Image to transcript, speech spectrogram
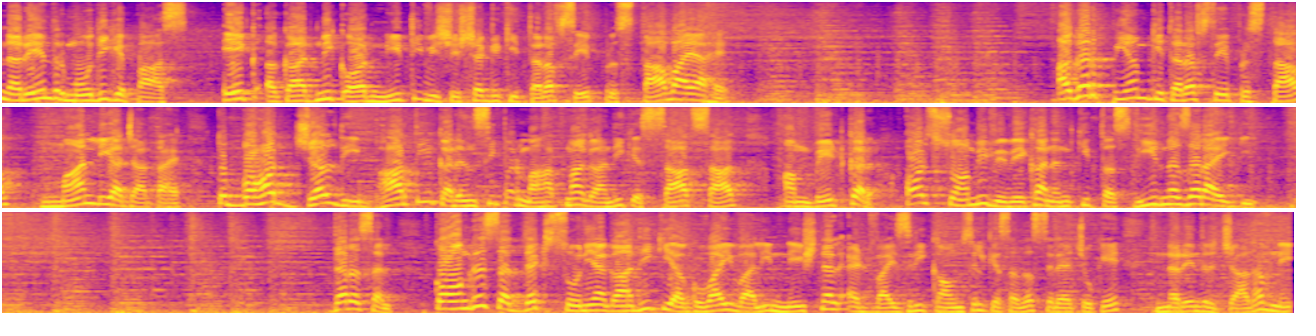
नरेंद्र मोदी के पास एक अकादमिक और नीति विशेषज्ञ की तरफ़ से प्रस्ताव आया है। अगर पीएम की तरफ़ से प्रस्ताव मान लिया जाता है तो बहुत जल्द ही भारतीय करेंसी पर महात्मा गांधी के साथ साथ अंबेडकर और स्वामी विवेकानंद की तस्वीर नज़र आएगी। दरअसल कांग्रेस अध्यक्ष सोनिया गांधी की अगुवाई वाली नेशनल एडवाइजरी काउंसिल के सदस्य रह चुके नरेंद्र जाधव ने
